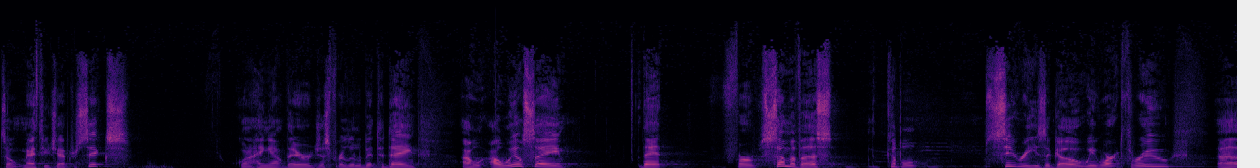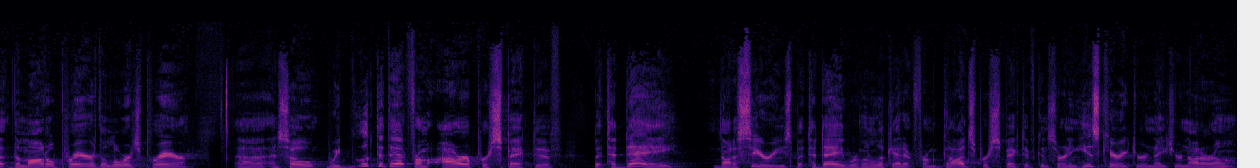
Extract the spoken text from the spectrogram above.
So, Matthew chapter 6. We're going to hang out there just for a little bit today. I, I will say that for some of us, a couple series ago, we worked through uh, the model prayer, the Lord's Prayer. Uh, and so we looked at that from our perspective. But today, not a series, but today we're going to look at it from God's perspective concerning His character and nature, not our own.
